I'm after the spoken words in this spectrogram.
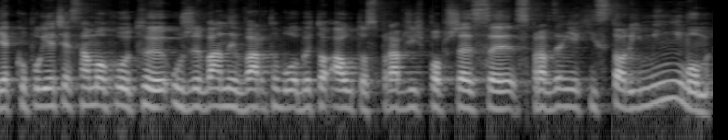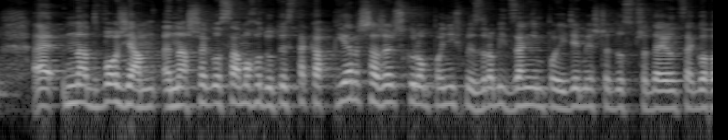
jak kupujecie samochód e, używany, warto byłoby to auto sprawdzić poprzez e, sprawdzenie historii minimum e, nadwozia naszego samochodu. To jest taka pierwsza rzecz, którą powinniśmy zrobić, zanim pojedziemy jeszcze do sprzedającego,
